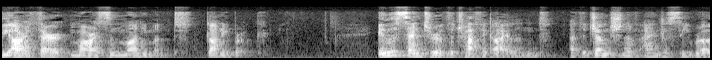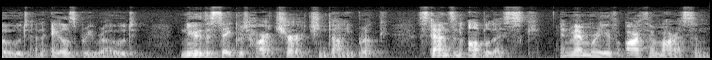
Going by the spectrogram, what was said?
The Arthur Morrison Monument, Donnybrook. In the centre of the traffic island, at the junction of Anglesea Road and Ailesbury Road, near the Sacred Heart Church in Donnybrook, stands an obelisk in memory of Arthur Morrison,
